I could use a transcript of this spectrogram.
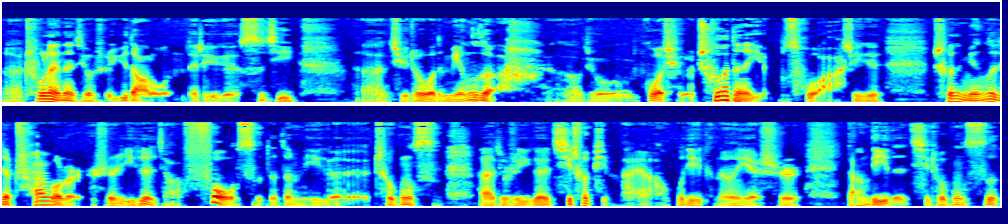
呃，出来呢就是遇到了我们的这个司机。呃，举着我的名字，然后就过去了。车呢也不错啊，这个车的名字叫 Traveler，是一个叫 Force 的这么一个车公司，啊，就是一个汽车品牌啊，我估计可能也是当地的汽车公司。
